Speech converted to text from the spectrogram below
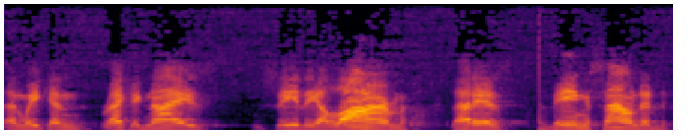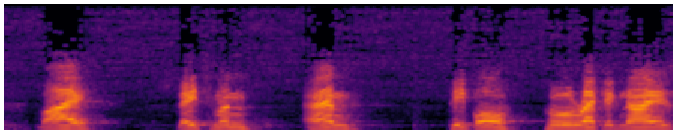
than we can recognize and see the alarm that is being sounded by statesmen and people who recognize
